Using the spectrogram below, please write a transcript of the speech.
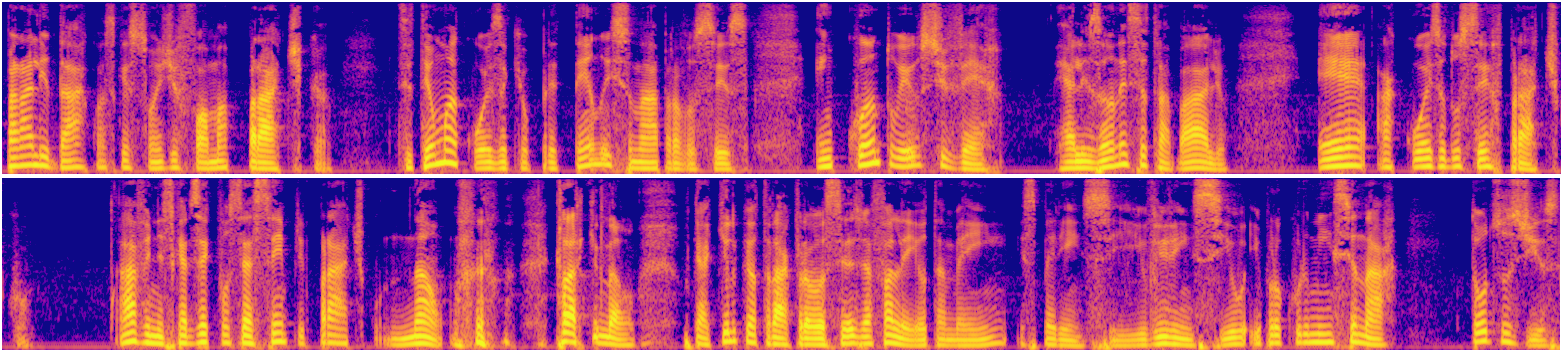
para lidar com as questões de forma prática. Se tem uma coisa que eu pretendo ensinar para vocês enquanto eu estiver realizando esse trabalho, é a coisa do ser prático. Ah, Vinícius, quer dizer que você é sempre prático? Não, claro que não. Porque aquilo que eu trago para vocês, já falei, eu também experiencio, vivencio e procuro me ensinar todos os dias.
